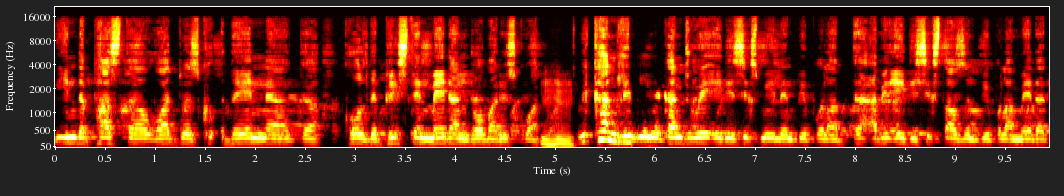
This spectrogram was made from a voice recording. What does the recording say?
in the past uh, what was then uh, the, called the Brixton Madden Robbery Squad. Mm-hmm. We can't live in a country where 86 million people are, uh, I mean, 86,000 people are murdered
